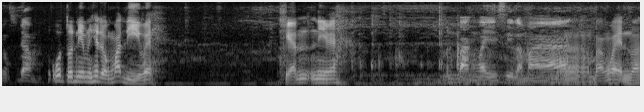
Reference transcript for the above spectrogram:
ยกดโอ้ ตัวนี้มันเฮ็ดออกมาดีเว้ยแขนนี่ไหมำ มันบังไว้ซื้อละมาเออบางไว้เห็นบ่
